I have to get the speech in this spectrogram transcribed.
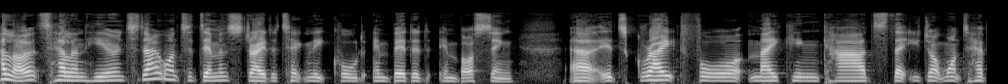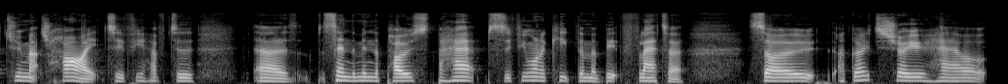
Hello, it's Helen here, and today I want to demonstrate a technique called embedded embossing. Uh, it's great for making cards that you don't want to have too much height. If you have to uh, send them in the post, perhaps, if you want to keep them a bit flatter. So I'm going to show you how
